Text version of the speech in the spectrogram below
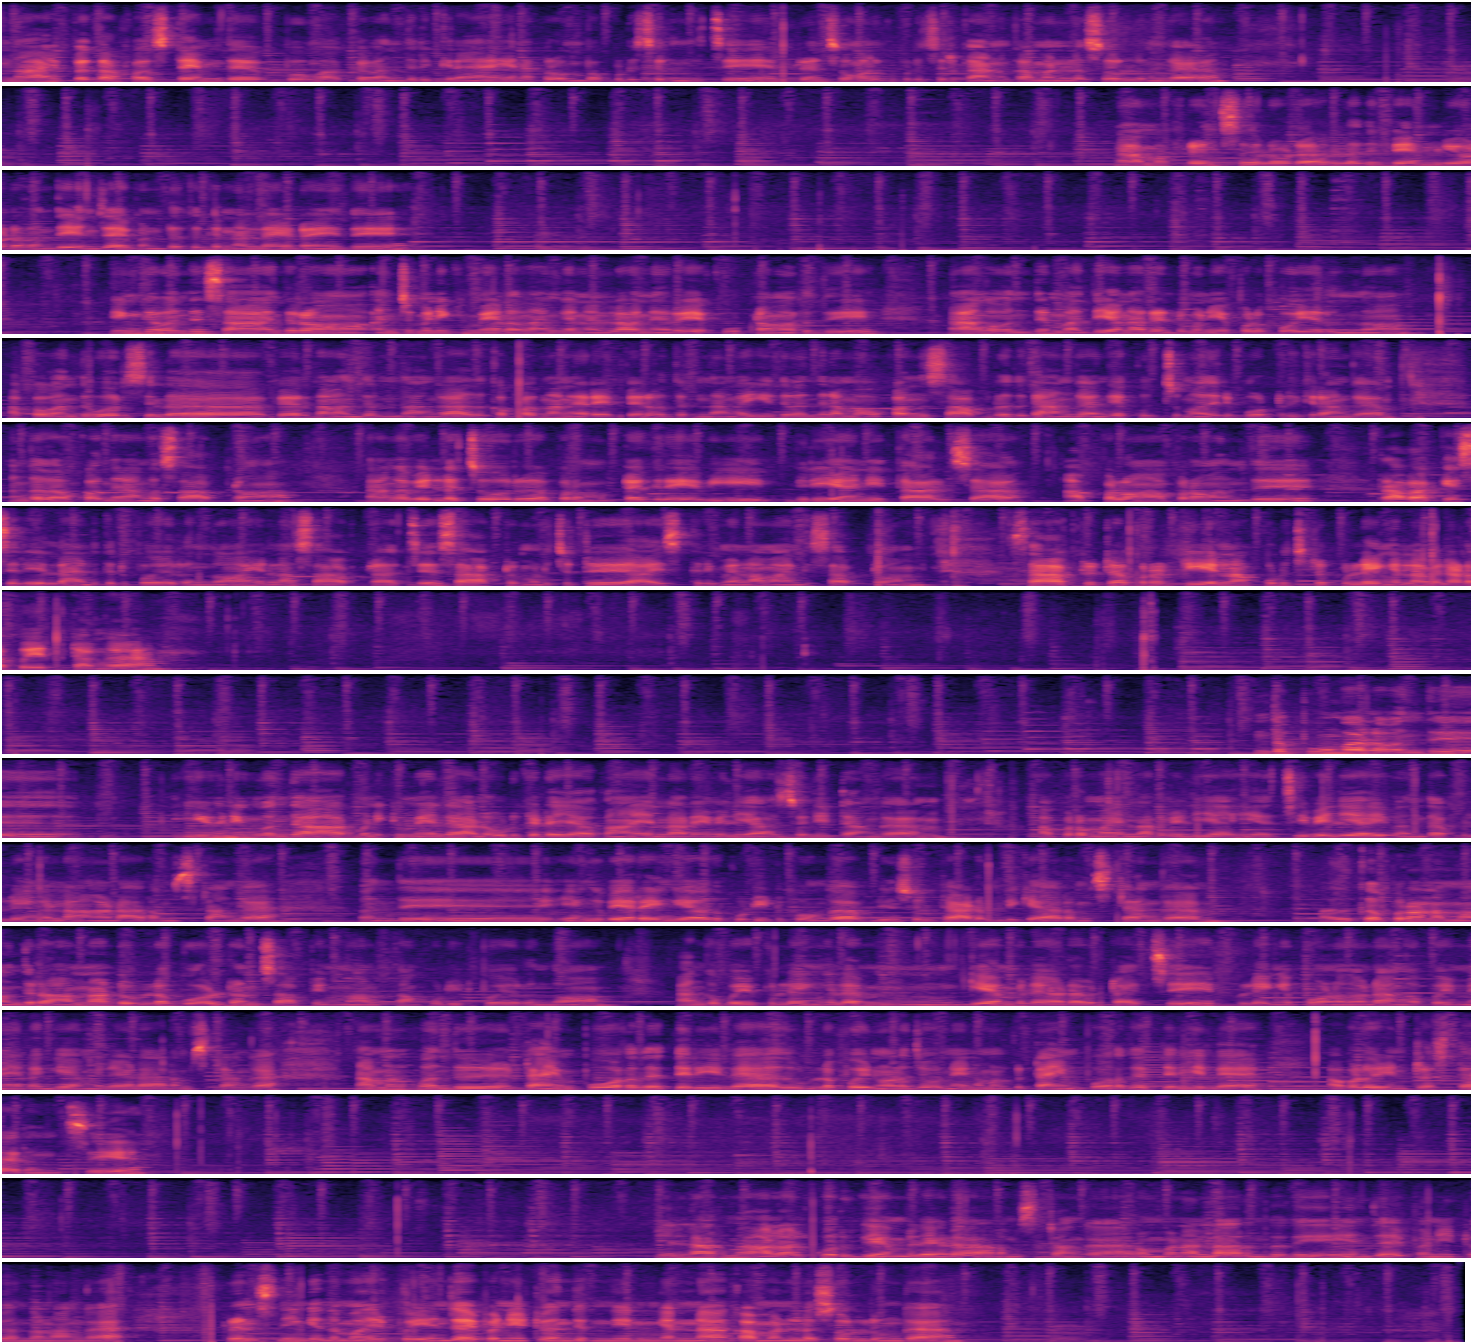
நான் இப்போ தான் ஃபஸ்ட் டைம் இந்த பூங்காவுக்கு வந்திருக்கிறேன். எனக்கு ரொம்ப பிடிச்சிருந்துச்சு. ஃப்ரெண்ட்ஸ் உங்களுக்கு பிடிச்சிருக்கான்னு கமெண்டில் சொல்லுங்கள் நாம் ஃப்ரெண்ட்ஸுகளோட அல்லது ஃபேமிலியோடு வந்து என்ஜாய் பண்ணுறதுக்கு நல்ல இடம் இது. இங்கே வந்து சாயந்தரம் அஞ்சு மணிக்கு மேலே தான் இங்கே நல்லா நிறைய கூட்டம் வருது. நாங்கள் வந்து மத்தியானம் ரெண்டு மணியை போல் போயிருந்தோம். அப்போ வந்து ஒரு சில பேர் தான் வந்திருந்தாங்க. அதுக்கப்புறம் தான் நிறைய பேர் வந்திருந்தாங்க. இது வந்து நம்ம உட்காந்து சாப்பிட்றதுக்கு அங்கங்கே குச்சி மாதிரி போட்டிருக்கிறாங்க. அங்கே தான் உட்காந்து நாங்கள் சாப்பிட்டோம். நாங்கள் வெள்ளைச்சோறு அப்புறம் முட்டை கிரேவி பிரியாணி தால்சா அப்பளம் அப்புறம் வந்து ரவா கேசரி எல்லாம் எடுத்துகிட்டு போயிருந்தோம். எல்லாம் சாப்பிட்டாச்சு. சாப்பிட்டு முடிச்சுட்டு ஐஸ்கிரீம் எல்லாம் வாங்கி சாப்பிட்டோம். சாப்பிட்டுட்டு அப்புறம் டீ எல்லாம் குடிச்சிட்டு பிள்ளைங்க எல்லாம் விளையாட போயிருக்காங்க இந்த பூங்காவில் வந்து ஈவினிங் வந்து ஆறு மணிக்கு மேலே அலௌடு கிடையாதான் எல்லாரையும் வெளியாக சொல்லிட்டாங்க. அப்புறமா எல்லோரும் வெளியாகியாச்சு. வெளியாகி வந்தால் பிள்ளைங்கள்லாம் ஆட ஆரம்பிச்சிட்டாங்க. வந்து எங்கள் வேறு எங்கேயாவது கூட்டிகிட்டு போங்க அப்படின்னு சொல்லிட்டு அடம் பிடிக்க ஆரம்பிச்சிட்டாங்க. அதுக்கப்புறம் நம்ம வந்து ராம்நாடு உள்ள கோல்டன் ஷாப்பிங் மால் தான் கூட்டிகிட்டு போயிருந்தோம். அங்கே போய் பிள்ளைங்கள கேம் விளையாட விட்டாச்சு. பிள்ளைங்க போனதோட அங்கே போய் மேலே கேம் விளையாட ஆரம்பிச்சிட்டாங்க. நம்மளுக்கு வந்து டைம் போகிறதே தெரியல. அது உள்ளே போய் நுழைஞ்ச உடனே நம்மளுக்கு டைம் போகிறதே தெரியல. அவ்வளோ இன்ட்ரெஸ்ட்டாக இருந்துச்சு. எல்லாருமே ஆளாளுக்கு ஒரு கேம் விளையாட ஆரம்பிச்சிட்டாங்க. ரொம்ப நல்லா இருந்தது. என்ஜாய் பண்ணிட்டு வந்தோம் நாங்கள் ஃப்ரெண்ட்ஸ் நீங்கள் இந்த மாதிரி போய் என்ஜாய் பண்ணிட்டு வந்திருந்தீங்கன்னா கமெண்டில் சொல்லுங்கள்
